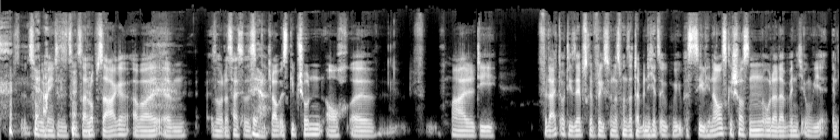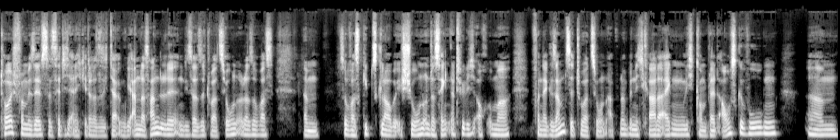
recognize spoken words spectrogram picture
sorry, ja. wenn ich das jetzt so salopp sage, aber ähm, so, das heißt, also, ja. ich glaube, es gibt schon auch äh, mal die, vielleicht auch die Selbstreflexion, dass man sagt, da bin ich jetzt irgendwie übers Ziel hinausgeschossen oder da bin ich irgendwie enttäuscht von mir selbst. Das hätte ich eigentlich gedacht, dass ich da irgendwie anders handele in dieser Situation oder sowas. Ähm, Sowas gibt's, glaube ich, schon. Und das hängt natürlich auch immer von der Gesamtsituation ab. Ne? Bin ich gerade eigentlich komplett ausgewogen, ähm,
